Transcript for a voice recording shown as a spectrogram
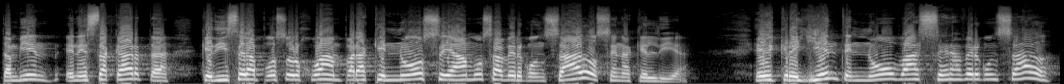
también en esta carta que dice el apóstol Juan para que no seamos avergonzados en aquel día. El creyente no va a ser avergonzado.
